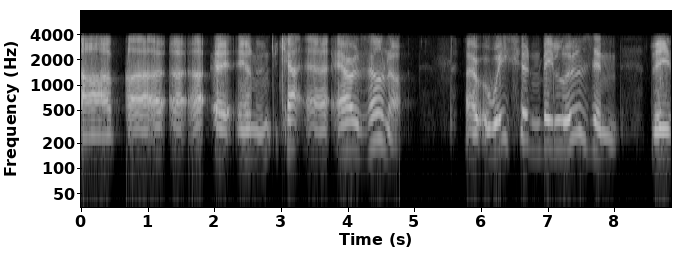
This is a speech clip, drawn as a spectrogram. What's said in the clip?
uh, uh, uh, uh, in Arizona. uh, we shouldn't be losing these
